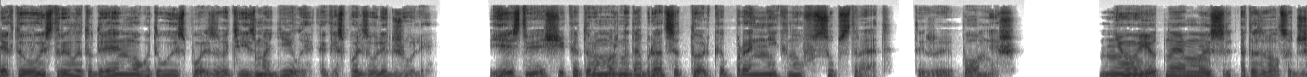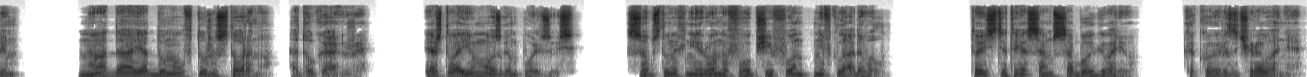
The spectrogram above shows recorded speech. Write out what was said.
Те, кто выстроил эту дрянь, могут его использовать и из могилы, как использовали Джули. Есть вещи, к которым можно добраться только проникнув в субстрат. Ты же помнишь. Неуютная мысль, отозвался Джим. Но да, я думал в ту же сторону. А то как же. Я ж твоим мозгом пользуюсь. Собственных нейронов в общий фонд не вкладывал. То есть это я сам с собой говорю? Какое разочарование.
